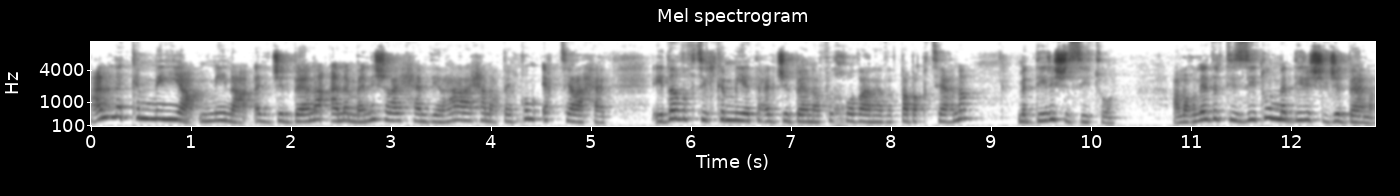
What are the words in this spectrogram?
عندنا كمية من الجلبانة. أنا مانيش رايحة نديرها. رايحة نعطي لكم اقتراحات. إذا ضفتي الكمية تاع الجلبانة في الخضار هذا الطبق تاعنا ما ديريش الزيتون. alors لا درتي الزيتون ما ديريش الجلبانة.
